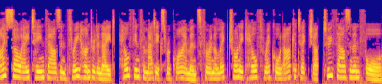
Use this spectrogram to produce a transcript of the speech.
ISO 18308, Health Informatics Requirements for an Electronic Health Record Architecture, 2004.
